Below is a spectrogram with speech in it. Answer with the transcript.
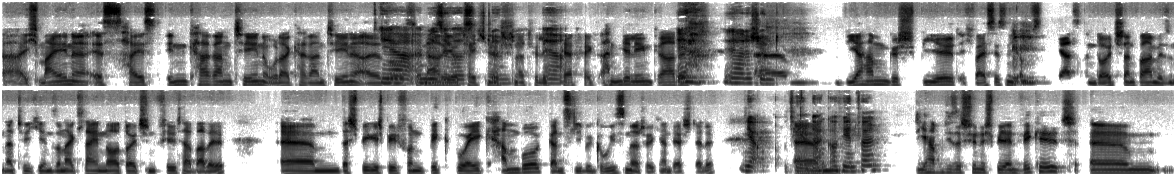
Äh, ich meine, es heißt in Quarantäne oder Quarantäne, also ja, szenariotechnisch natürlich ja. perfekt angelehnt gerade. Ja, ja, das stimmt. Ähm, wir haben gespielt, ich weiß jetzt nicht, ob es erst in Deutschland war, wir sind natürlich hier in so einer kleinen norddeutschen Filterbubble. Ähm, das Spiel gespielt von Big Break Hamburg. Ganz liebe Grüße natürlich an der Stelle. Ja, vielen ähm, Dank auf jeden Fall die haben dieses schöne Spiel entwickelt. Ähm,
